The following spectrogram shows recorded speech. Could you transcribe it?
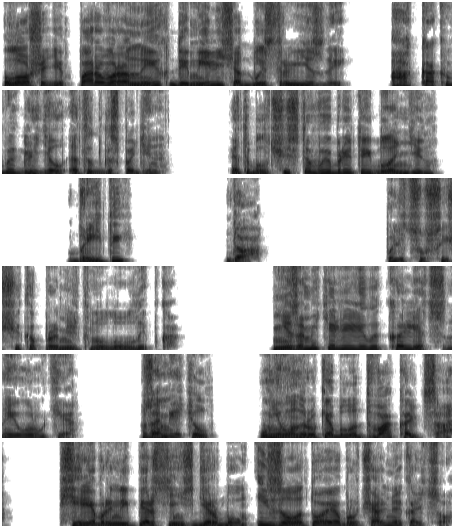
Лошади, пара вороных дымились от быстрой езды. А как выглядел этот господин? Это был чисто выбритый блондин. Бритый? Да. По лицу сыщика промелькнула улыбка. Не заметили ли вы колец на его руке? Заметил. У него на руке было два кольца. Серебряный перстень с гербом и золотое обручальное кольцо.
